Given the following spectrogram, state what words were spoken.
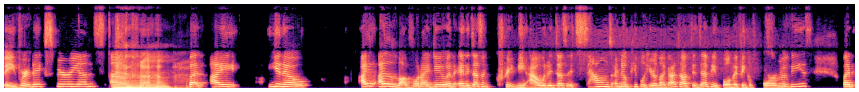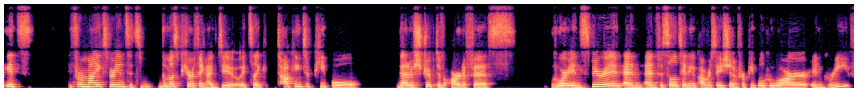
favorite experience. Um, Mm. but I, you know, I, I love what I do, and, and it doesn't creep me out. It does. It sounds. I know people here like I talk to dead people, and they think of horror movies, but it's from my experience, it's the most pure thing I do. It's like talking to people that are stripped of artifice who are in spirit and and facilitating a conversation for people who are in grief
